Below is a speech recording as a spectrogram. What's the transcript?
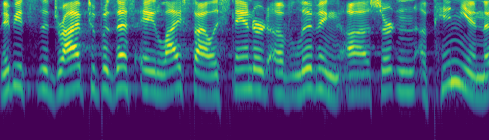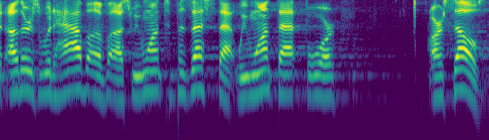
Maybe it's the drive to possess a lifestyle, a standard of living, a certain opinion that others would have of us. We want to possess that. We want that for ourselves.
